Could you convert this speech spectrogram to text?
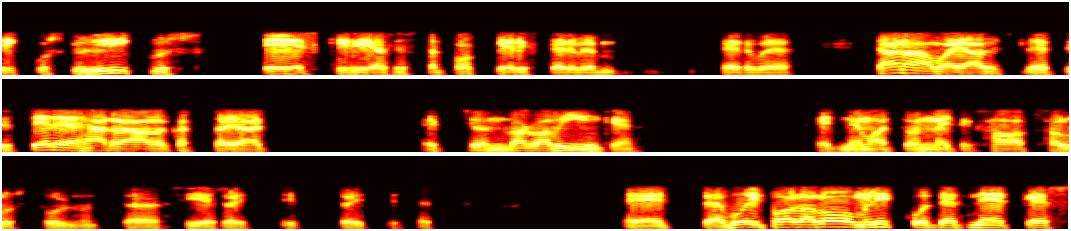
rikkus küll liikluseeskirja, sest ta blokeeris terve, terve tänava ja ütles, et tere, härra algataja, et et see on väga vinge. et nemad on näiteks Haapsalust tulnud äh, siia sõitsid, sõitsid, et, et võib-olla loomulikult, et need, kes,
